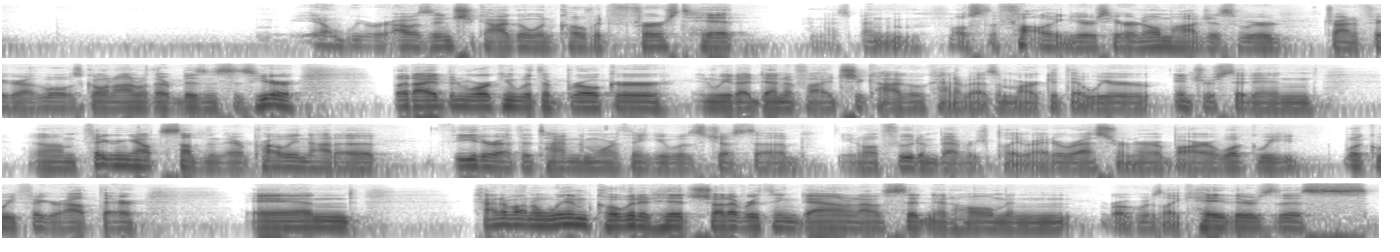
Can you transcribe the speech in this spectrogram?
you know, we were I was in Chicago when COVID first hit, and I spent most of the following years here in Omaha. Just we were trying to figure out what was going on with our businesses here. But I had been working with a broker, and we'd identified Chicago kind of as a market that we were interested in um, figuring out something there. Probably not a theater at the time. The more thinking was just a you know a food and beverage play, right? A restaurant or a bar. What could we what could we figure out there? And kind of on a whim, COVID had hit, shut everything down, and I was sitting at home, and broker was like, "Hey, there's this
